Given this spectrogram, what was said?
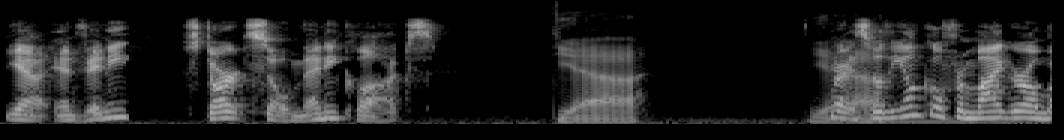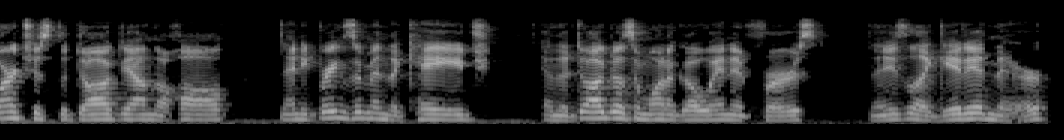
Yeah, and Vinny, start so many clocks. yeah. Yeah. Right, so the uncle from My Girl marches the dog down the hall, and he brings him in the cage, and the dog doesn't want to go in at first. Then he's like, get in there.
